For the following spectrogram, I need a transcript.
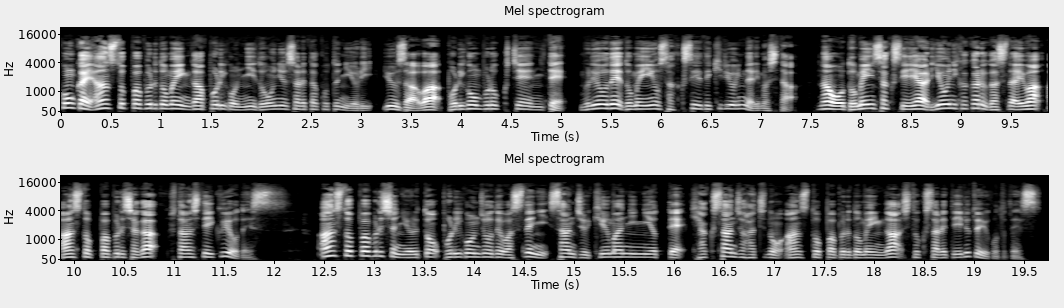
今回、アンストッパブルドメインがポリゴンに導入されたことにより、ユーザーはポリゴンブロックチェーンにて無料でドメインを作成できるようになりました。なお、ドメイン作成や利用にかかるガス代はアンストッパブル社が負担していくようです。アンストッパブル社によると、ポリゴン上ではすでに39万人によって138のアンストッパブルドメインが取得されているということです。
